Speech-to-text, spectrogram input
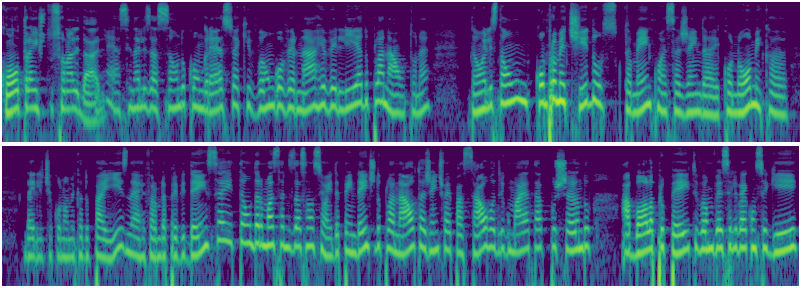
contra a institucionalidade. É, a sinalização do Congresso é que vão governar a revelia do Planalto, né? Então eles estão comprometidos também com essa agenda econômica da elite econômica do país, né, a reforma da previdência, e estão dando uma sinalização assim, ó, independente do Planalto, a gente vai passar, o Rodrigo Maia está puxando a bola para o peito e vamos ver se ele vai conseguir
